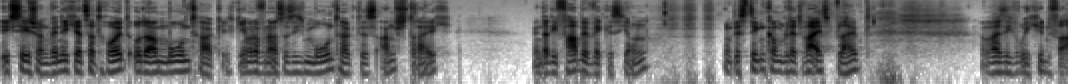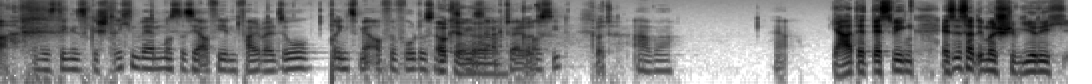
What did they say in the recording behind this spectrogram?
ich sehe schon, wenn ich jetzt halt heute oder am Montag, ich gehe mal davon aus, dass ich Montag das anstreich, wenn da die Farbe weg ist, Jon, und das Ding komplett weiß bleibt, dann weiß ich, wo ich hinfahre. Wenn das Ding ist gestrichen werden muss, das ja auf jeden Fall, weil so bringt es mir auch für Fotos nichts, Okay, wie es ja, aktuell gut. aussieht. Gut. Aber ja, de deswegen, es ist halt immer schwierig.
